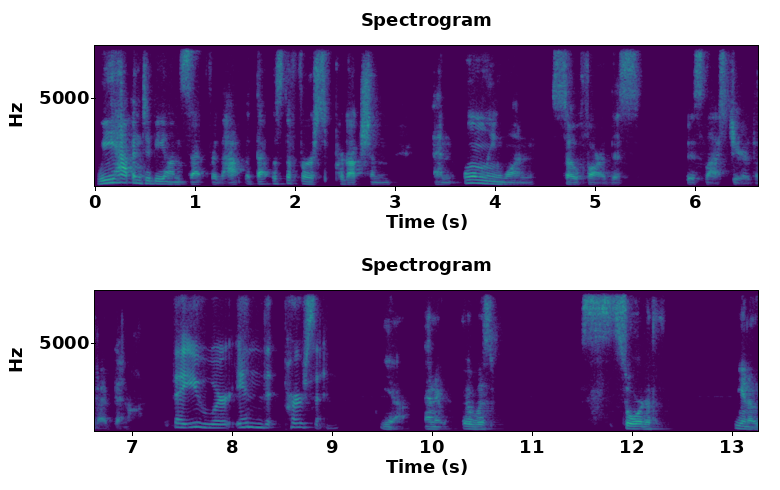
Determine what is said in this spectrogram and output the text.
we happened to be on set for that, but that was the first production and only one so far this this last year that I've been on. That you were in the person. Yeah. And it, it was sort of you know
